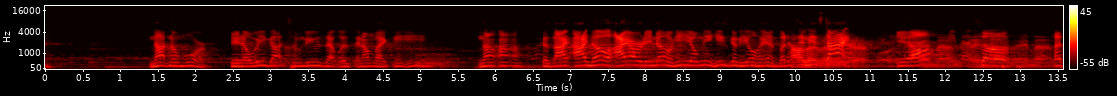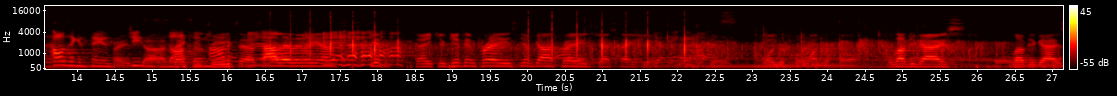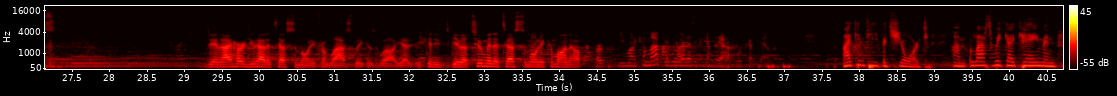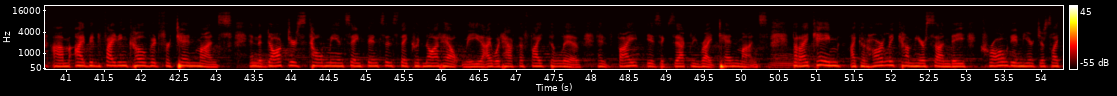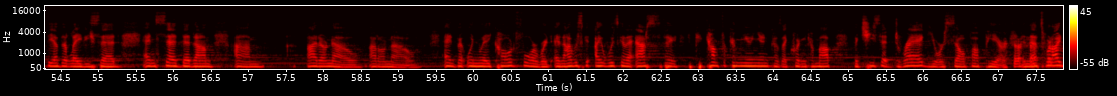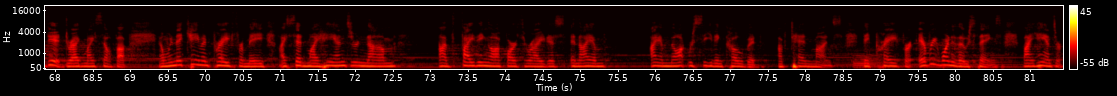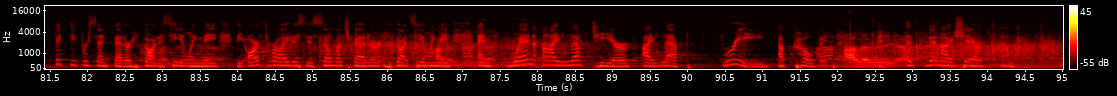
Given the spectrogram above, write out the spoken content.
not no more. You know, we got some news that was, and I'm like, mm-mm. No, uh, because I, I know, I already know He healed me. He's going to heal him, but it's Hallelujah. in His time. You know? Amen. So Amen. that's all I can say is praise Jesus God. is awesome. Thank you, Jesus. Yeah. Hallelujah. Give, thank you. Give Him praise. Give God praise. Jess, thank you. Yeah. Thank, thank you. Wonderful, wonderful. love you guys. Love you guys. Jan, I heard you had a testimony from last week as well. Yeah, can you give a two minute testimony? Come on up. Or you want to come up or you want us to come down? We'll come down. I can keep it short. Um, last week I came and um, I've been fighting COVID for 10 months. And the doctors told me in St. Vincent's they could not help me. I would have to fight to live. And fight is exactly right 10 months. But I came, I could hardly come here Sunday, crawled in here just like the other lady said, and said that um, um I don't know. I don't know. And but when they called forward, and I was I was going to ask to come for communion because I couldn't come up, but she said, "Drag yourself up here," and that's what I did. Drag myself up. And when they came and prayed for me, I said, "My hands are numb. I'm fighting off arthritis, and I am I am not receiving COVID of 10 months. They prayed for every one of those things. My hands are 50% better. God is healing me. The arthritis is so much better. God's healing me. And when I left here, I left free of COVID. Hallelujah. And then I share um,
